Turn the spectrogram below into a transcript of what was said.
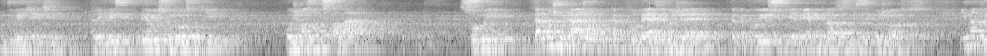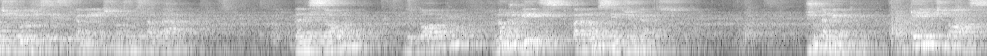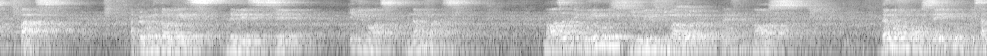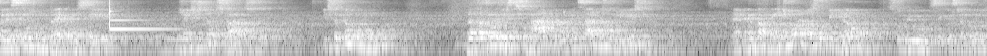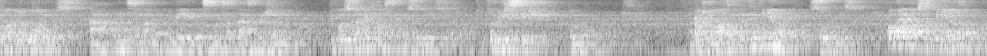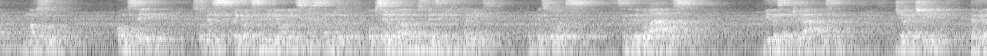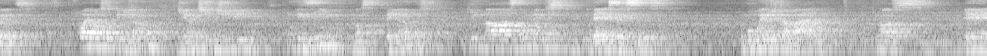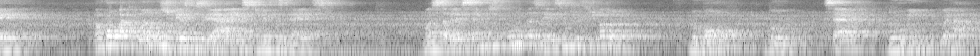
Muito bem, gente. Alegria tê-los conosco aqui. Hoje nós vamos falar sobre dar continuidade ao capítulo 10 do Evangelho, capítulo esse que é Bem-aventurados os misericordiosos. E na noite de hoje, especificamente, nós vamos tratar da lição do tópico Não julgueis para não seres julgados. Julgamento. Quem de nós faz? A pergunta talvez devesse ser: quem de nós não faz? Nós atribuímos juízo de valor, né? nós damos um conceito, estabelecemos um preconceito diante de tantos fatos. Isso é tão comum. Para fazer um exercício rápido, para pensarmos sobre isso, né, mentalmente, qual é a nossa opinião sobre o sequestrador, o tomador do ônibus, há uma semana e meia, duas semanas atrás no Evangelho. Que posicionamento nós temos sobre isso? Sobre o desfecho que tomou. Cada um de nós tem uma opinião sobre isso. Qual é a nossa opinião, o nosso conceito sobre as frequentes rebeliões que estamos observando nos presídios do país, com pessoas sendo degoladas, vidas sendo tiradas, né? Diante da violência? Qual é a nossa opinião diante de um vizinho que nós tenhamos e que nós não temos ideias parecidas? Um companheiro de trabalho que nós é, não compactuamos de mesmos ideais, de mesmas ideias. Nós estabelecemos muitas vezes um juízo de valor do bom, do certo, do ruim, do errado.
